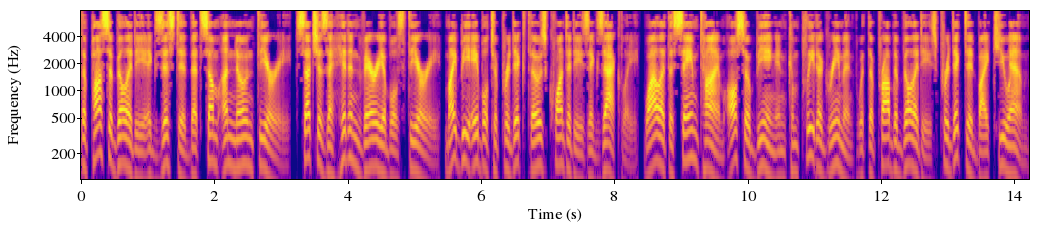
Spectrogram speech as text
The possibility existed that some unknown theory, such as a hidden variables theory, might be able to predict those quantities exactly, while at the same time also being in complete agreement with the probabilities predicted by QM.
